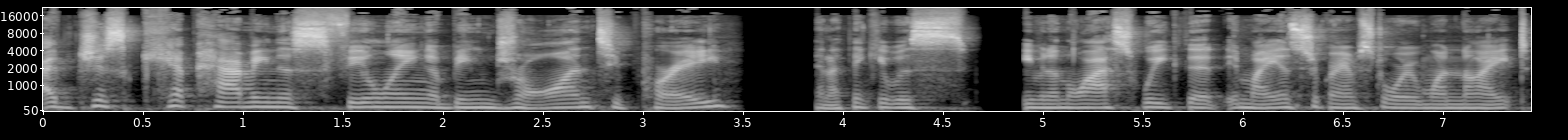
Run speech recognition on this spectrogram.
I've just kept having this feeling of being drawn to pray. And I think it was even in the last week that in my Instagram story one night,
